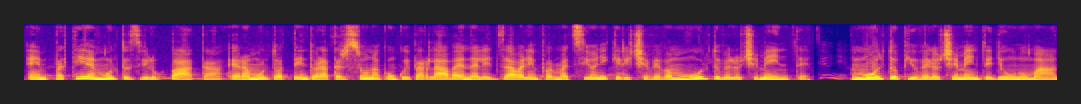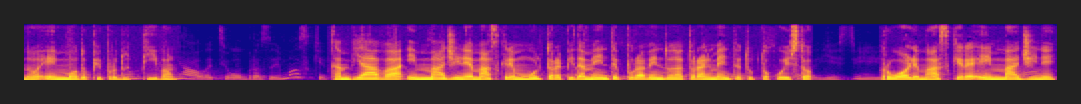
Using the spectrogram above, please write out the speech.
empatia è molto sviluppata, era molto attento alla persona con cui parlava e analizzava le informazioni che riceveva molto velocemente, molto più velocemente di un umano e in modo più produttivo. Cambiava immagini e maschere molto rapidamente pur avendo naturalmente tutto questo, ruoli, maschere e immagini,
